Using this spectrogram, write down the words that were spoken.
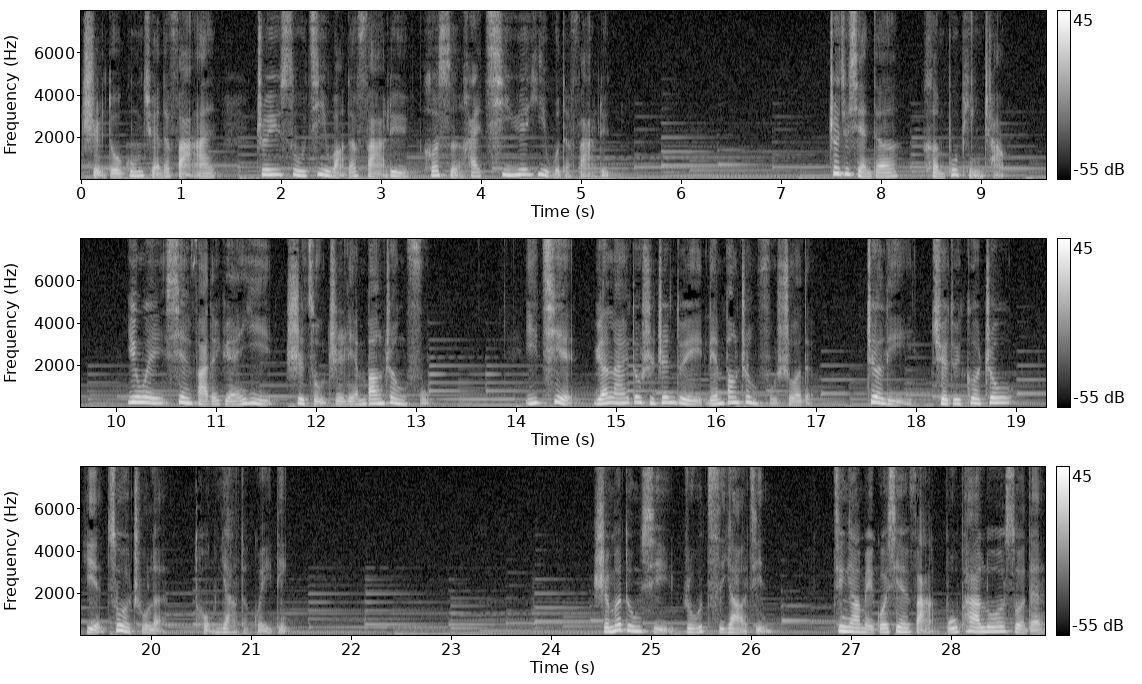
褫夺公权的法案、追溯既往的法律和损害契约义务的法律。这就显得很不平常，因为宪法的原意是组织联邦政府，一切原来都是针对联邦政府说的，这里却对各州也做出了同样的规定。什么东西如此要紧，竟要美国宪法不怕啰嗦的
